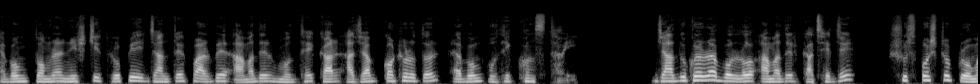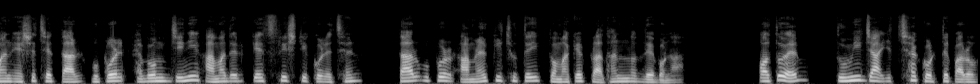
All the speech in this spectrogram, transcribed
এবং তোমরা নিশ্চিত রূপেই জানতে পারবে আমাদের মধ্যে কার আজাব কঠোরতর এবং অধিক্ষণ স্থায়ী। জাদুকররা বলল, আমাদের কাছে যে সুস্পষ্ট প্রমাণ এসেছে তার উপর এবং যিনি আমাদেরকে সৃষ্টি করেছেন, তার উপর আমরা কিছুতেই তোমাকে প্রাধান্য দেব না। অতএব, তুমি যা ইচ্ছা করতে পারো,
